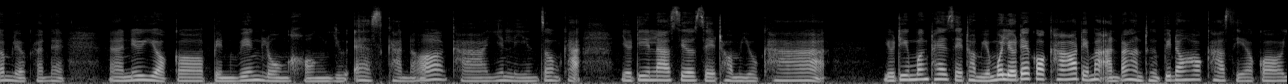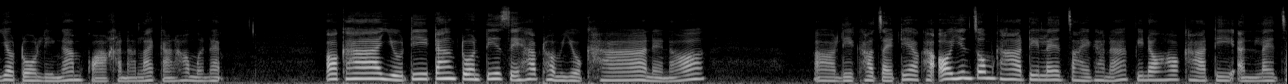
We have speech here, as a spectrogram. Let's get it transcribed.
กำเหลียวค่ะเนี่ยนิวยอร์กก็เป็นเวียงลงของ US ค่ะเนาะค่ะ ยินลีนจมค่ะ อยู่ที่ลาเซียวเซทอมอยู่ค่ะ อยู่ที่เมืองไทยเสถอมอยู่เมื่อเลียวได้ก็ค้าแต่มาอ่านตั้งหันถึงพี่น้องเฮาคาเสียก็เยี่ยวโตหลีงามกว่าขนาดรายการเฮาเหมือนน่ะออค่ะอยู่ที่ตั้งตนที่เสฮับทอมอยู่ค่ะเนี่ยเนาะอ่าดีเข้าใจเตี้ยวค่ะอ๋อยินจมค่ะตีแลใจค่ะนะพี่น้องเฮาคาตีอันแลใจ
